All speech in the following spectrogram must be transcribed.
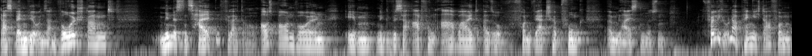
dass wenn wir unseren Wohlstand, mindestens halten, vielleicht auch ausbauen wollen, eben eine gewisse Art von Arbeit, also von Wertschöpfung ähm, leisten müssen. Völlig unabhängig davon,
